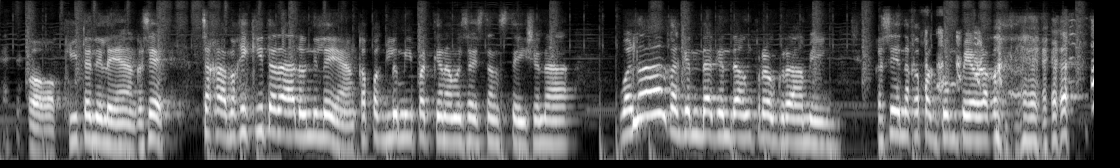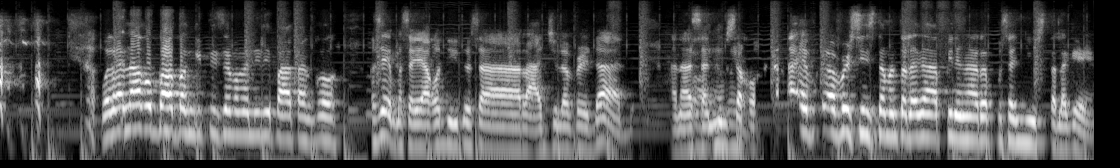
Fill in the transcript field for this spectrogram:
Oo, kita nila yan. Kasi, tsaka makikita lalo nila yan kapag lumipat ka naman sa isang station na wala kaganda-ganda ang programming. Kasi nakapag-compare ako. wala na ako babanggitin sa mga nilipatan ko. Kasi masaya ako dito sa Radyo La Verdad. Ah, nasa oh, news ako. Ever since naman talaga, pinangarap ko sa news talaga eh.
